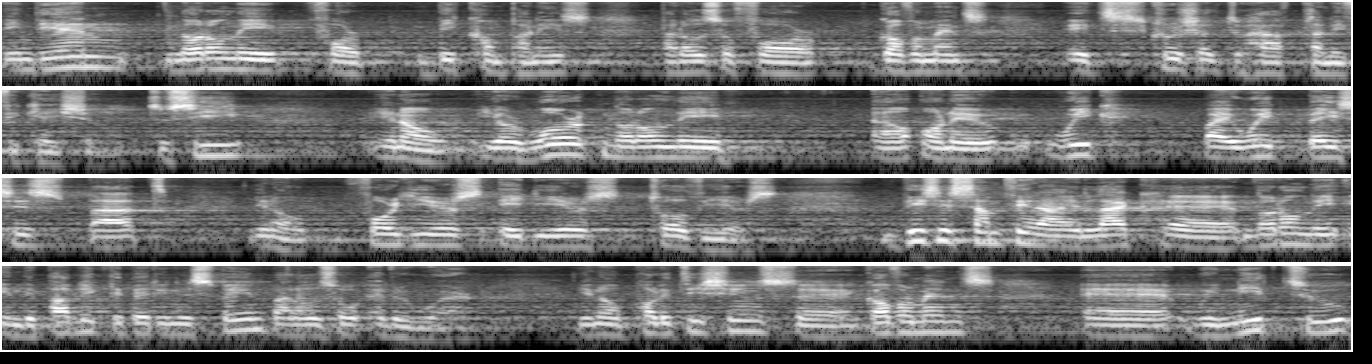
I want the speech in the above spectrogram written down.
in the end, not only for big companies, but also for governments, it's crucial to have planification, to see, you know, your work not only uh, on a week by week basis, but, you know, four years, eight years, 12 years. This is something I lack uh, not only in the public debate in Spain, but also everywhere. You know, politicians, uh, governments, uh, we need to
